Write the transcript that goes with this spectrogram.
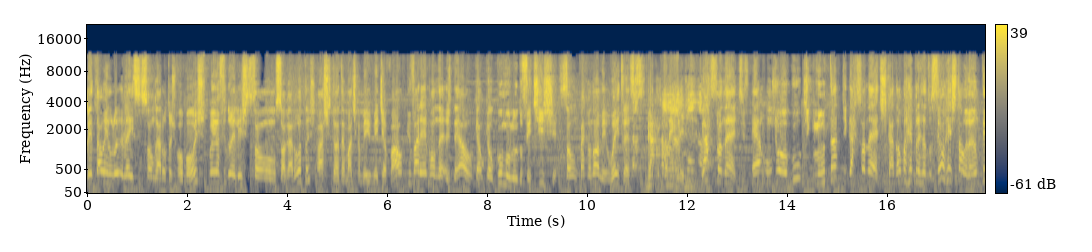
Metal e Lace são garotas robôs. O F do Elite são só garotas. Eu acho que tem uma temática meio medieval. E o Variable Que é o, que é o cúmulo do fetiche, são. Como é que é o nome? Waitress. Garçonetes. Garçonetes é um jogo de luta de garçonetes. Cada uma representa o seu restaurante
